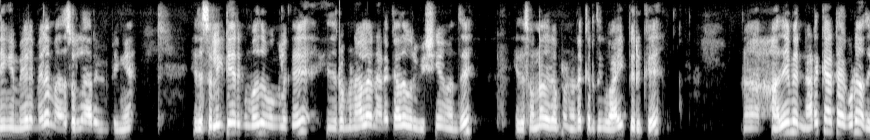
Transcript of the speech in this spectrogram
நீங்கள் மேலும் மேலும் அதை சொல்ல ஆரம்பிப்பீங்க. இதை சொல்லிக்கிட்டே இருக்கும்போது உங்களுக்கு இது ரொம்ப நாளாக நடக்காத ஒரு விஷயம் வந்து இதை சொன்னதுக்கப்புறம் நடக்கிறதுக்கு வாய்ப்பு இருக்குது அதே மாதிரி நடக்காட்டா கூட அதை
